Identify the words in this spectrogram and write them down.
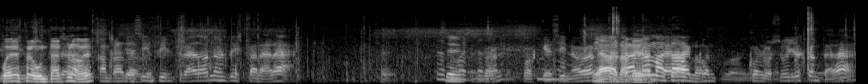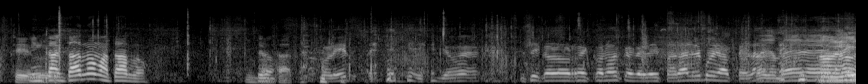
puedes preguntárselo a ver. Si es infiltrado nos disparará, muertos. porque si no Ya, también. contará matarlo. Con, con los suyos contará. Sí, Encantarlo, matarlo. Joder, yo eh, si no lo reconozco disparan les voy a pelar. No, no,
